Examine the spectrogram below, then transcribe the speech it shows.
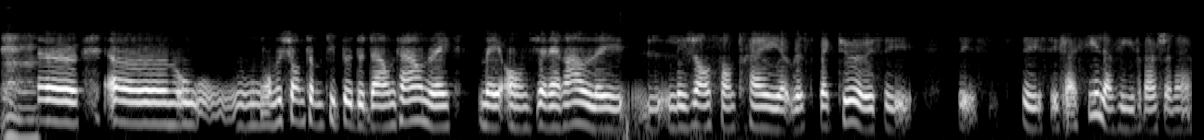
Ah, hein. Euh, euh, on me chante un petit peu de downtown, mais, mais en général, les, les gens sont très respectueux et c'est- facile à vivre à Genève.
